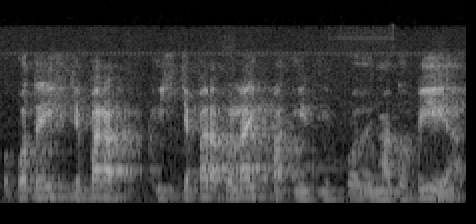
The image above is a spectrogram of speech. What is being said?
Οπότε είχε και πάρα, είχε και πάρα πολλά υπα, υ- υποδηματοποιία.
